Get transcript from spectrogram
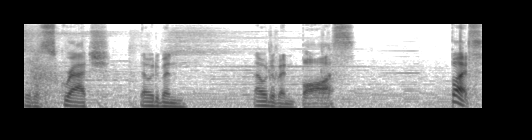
little scratch. That would have been that would have been boss. But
